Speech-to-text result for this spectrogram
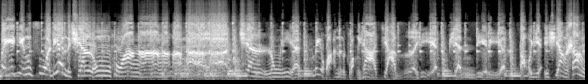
北京坐殿的乾隆皇啊！乾隆爷梅花那个庄下架仔细，遍地里刀尖向上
